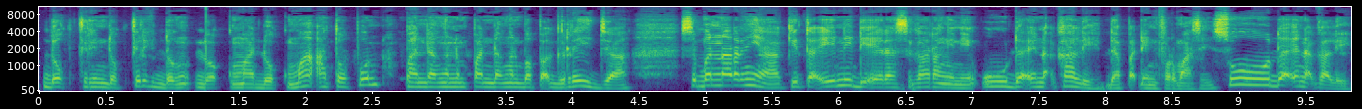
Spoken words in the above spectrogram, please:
doktrin-doktrin, dogma-dogma ataupun pandangan-pandangan Bapak gereja. Sebenarnya kita ini di era sekarang ini udah enak kali dapat informasi. Sudah enak kali.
